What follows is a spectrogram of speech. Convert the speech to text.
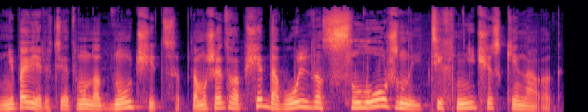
не поверите, этому надо научиться, потому что это вообще довольно сложный технический навык.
